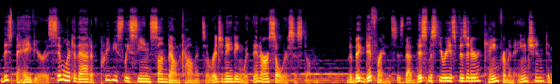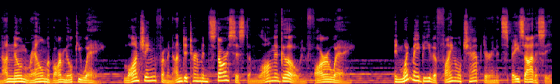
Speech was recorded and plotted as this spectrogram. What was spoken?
This behavior is similar to that of previously seen sunbound comets originating within our solar system. The big difference is that this mysterious visitor came from an ancient and unknown realm of our Milky Way, launching from an undetermined star system long ago and far away. In what may be the final chapter in its space odyssey,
